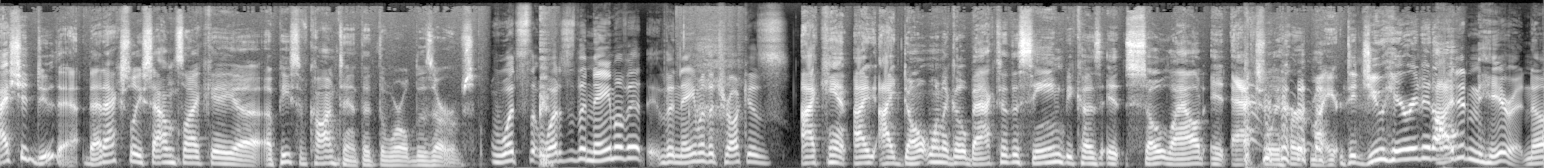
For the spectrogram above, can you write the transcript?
I should do that. That actually sounds like a uh, a piece of content that the world deserves. what's the what is the name of it? The name of the truck is I can't. I I don't want to go back to the scene because it's so loud. It actually hurt my ear. Did you hear it at all? I didn't hear it. No.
